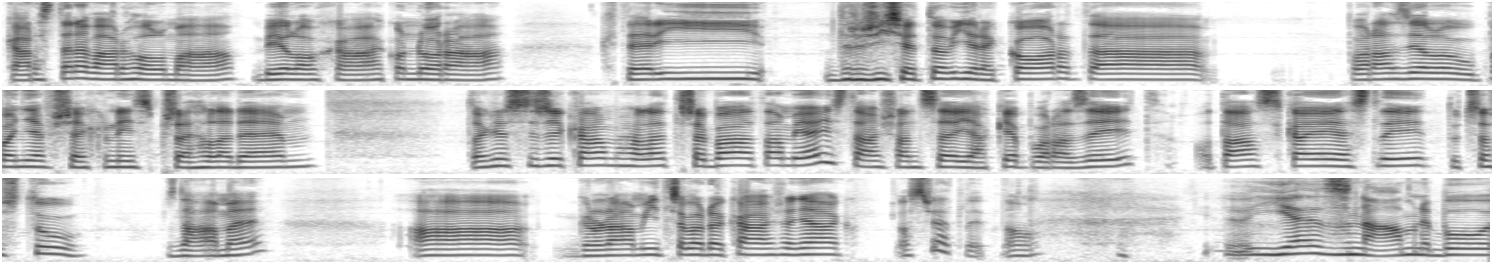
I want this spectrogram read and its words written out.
Karstena Warholma, Bělocha, jako Nora, který drží světový rekord a porazil úplně všechny s přehledem. Takže si říkám, hele, třeba tam je jistá šance, jak je porazit. Otázka je, jestli tu cestu známe a kdo nám ji třeba dokáže nějak osvětlit. No je znám nebo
